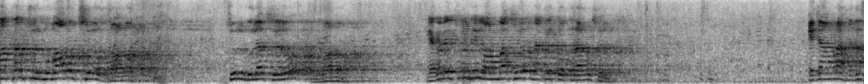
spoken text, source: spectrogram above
মাথার চুল মুবারক ছিল চুলগুলা ছিল ঘন এখন এই চুল কি লম্বা ছিল নাকি কোকড়ানো ছিল? এটা আমরা হাদিস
